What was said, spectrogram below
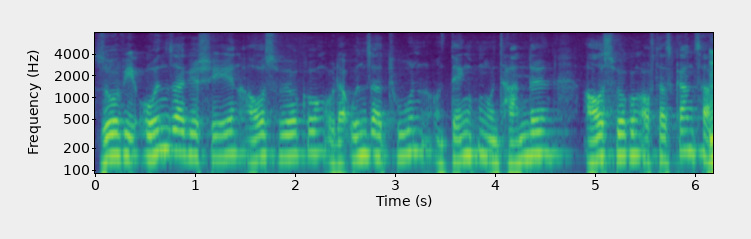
so wie unser Geschehen Auswirkungen oder unser Tun und Denken und Handeln Auswirkungen auf das Ganze hat.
